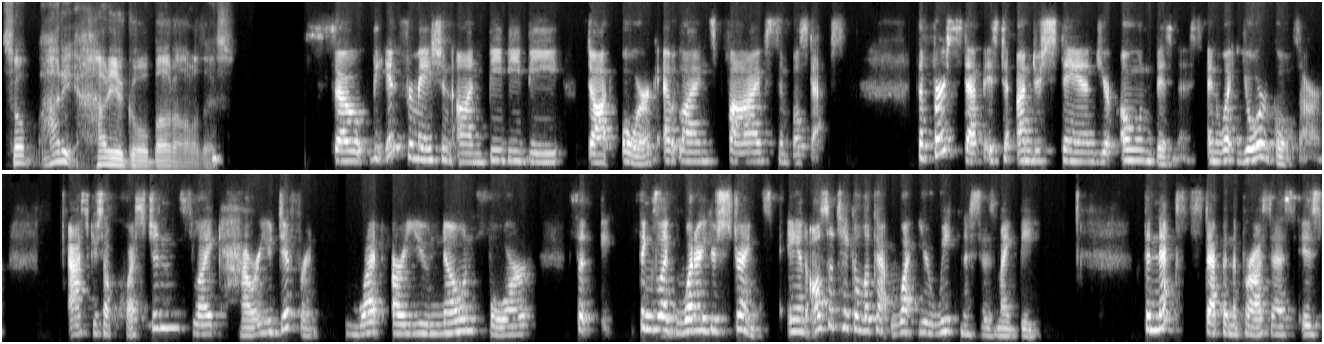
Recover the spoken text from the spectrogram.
So, how do you, how do you go about all of this? So, the information on bbb.org outlines five simple steps. The first step is to understand your own business and what your goals are ask yourself questions like how are you different? What are you known for? So things like what are your strengths? And also take a look at what your weaknesses might be. The next step in the process is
